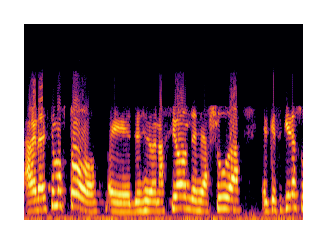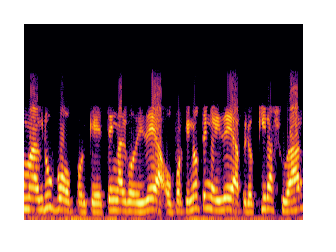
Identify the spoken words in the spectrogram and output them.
agradecemos todo, desde donación, desde ayuda. El que se quiera sumar al grupo porque tenga algo de idea o porque no tenga idea pero quiera ayudar,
